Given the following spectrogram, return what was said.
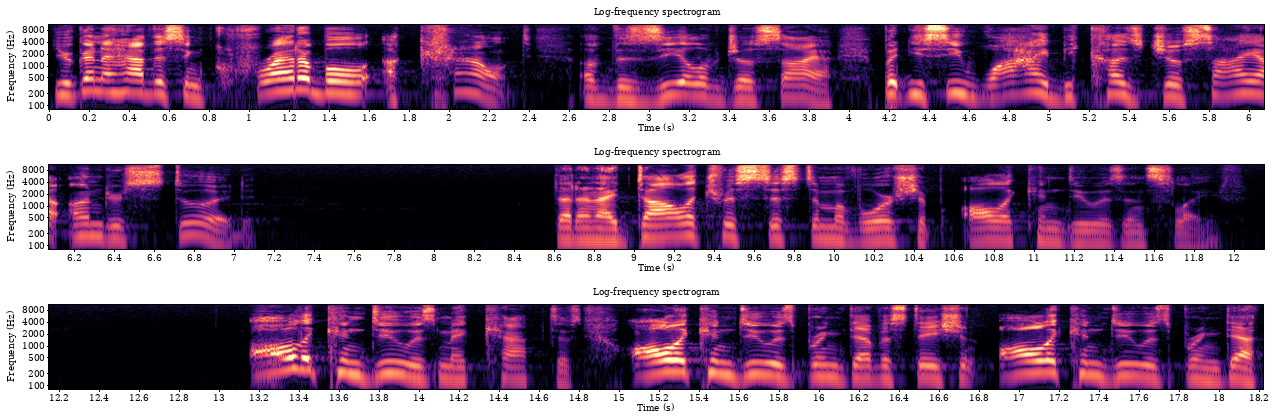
You're going to have this incredible account of the zeal of Josiah. But you see why? Because Josiah understood that an idolatrous system of worship, all it can do is enslave. All it can do is make captives. All it can do is bring devastation. All it can do is bring death.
